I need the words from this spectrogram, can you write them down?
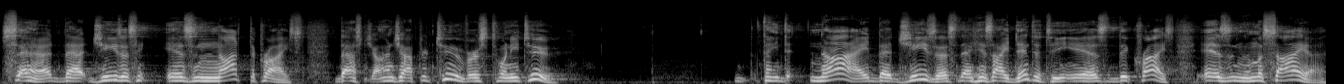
said that Jesus is not the Christ. That's John chapter 2, verse 22. They denied that Jesus, that his identity is the Christ, is the Messiah.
